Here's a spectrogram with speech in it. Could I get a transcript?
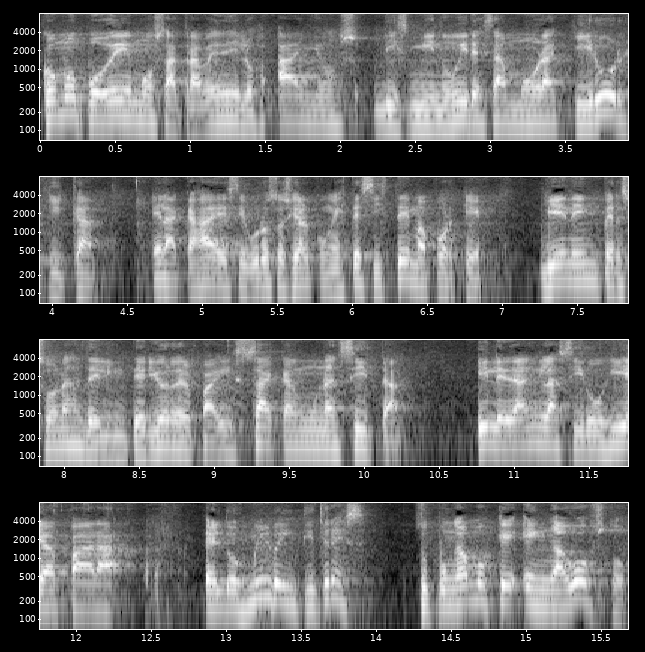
¿Cómo podemos a través de los años disminuir esa mora quirúrgica en la Caja de Seguro Social con este sistema? Porque vienen personas del interior del país, sacan una cita y le dan la cirugía para el 2023. Supongamos que en agosto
